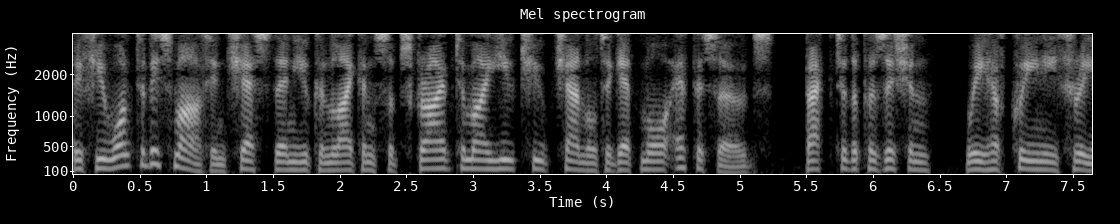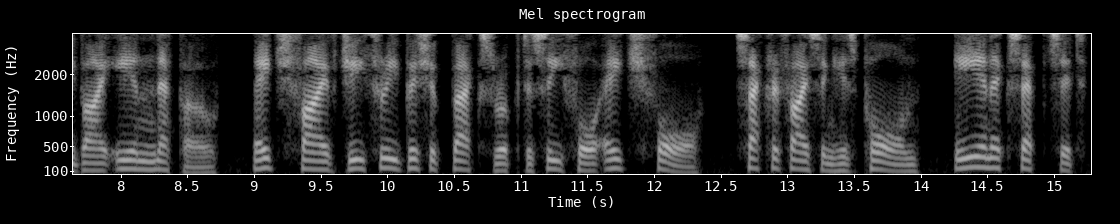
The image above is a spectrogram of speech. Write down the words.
If you want to be smart in chess then you can like and subscribe to my YouTube channel to get more episodes, back to the position, we have queen e3 by Ian Nepo, h5 g3 bishop backs rook to c4 h4, sacrificing his pawn, Ian accepts it,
